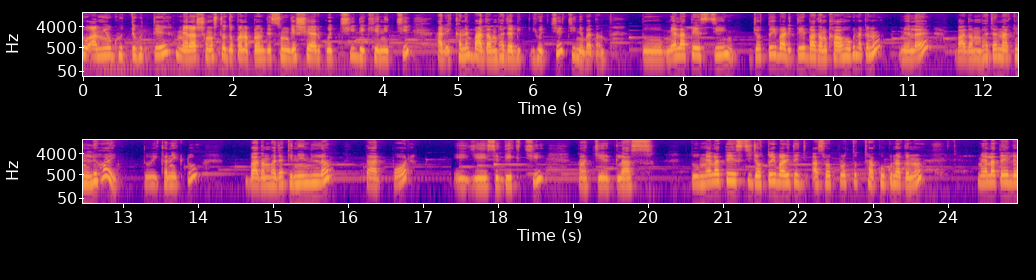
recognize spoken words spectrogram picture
তো আমিও ঘুরতে ঘুরতে মেলার সমস্ত দোকান আপনাদের সঙ্গে শেয়ার করছি, দেখিয়ে নিচ্ছি। আর এখানে বাদাম ভাজা বিক্রি হচ্ছে, চিনে বাদাম। তো মেলাতে এসছি, যতই বাড়িতে বাদাম খাওয়া হোক না কেন, মেলায় বাদাম ভাজা না কিনলে হয়। তো এখানে একটু বাদাম ভাজা কিনে নিলাম। তারপর এই যে এসে দেখছি কাঁচের গ্লাস। তো মেলাতে এসছি, যতই বাড়িতে আসবাবপত্র থাকুক না কেন, মেলাতে এলে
